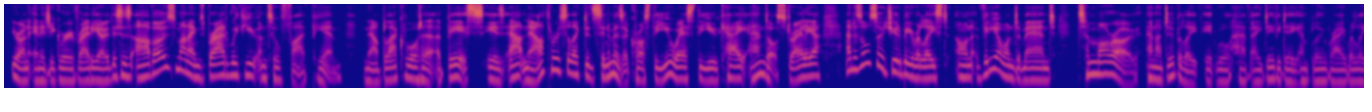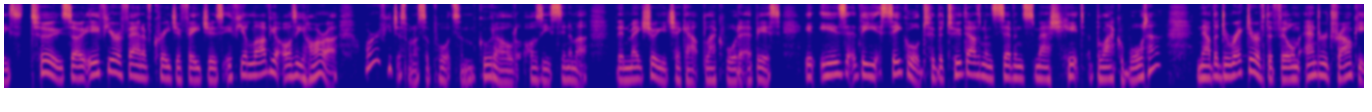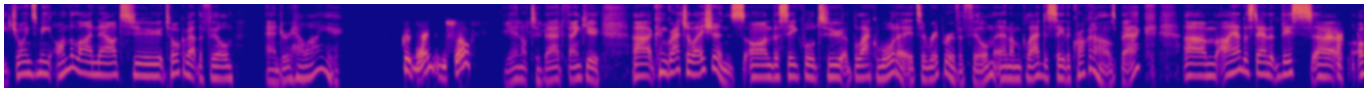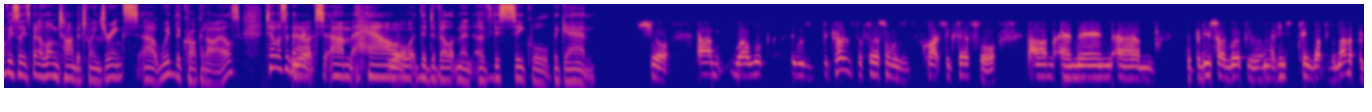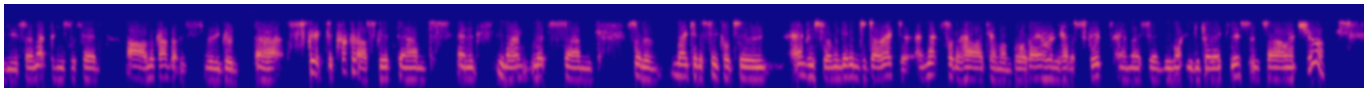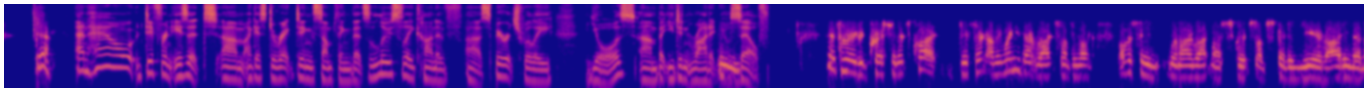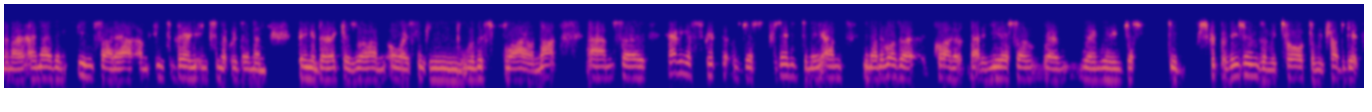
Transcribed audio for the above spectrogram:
You're on Energy Groove Radio. This is Arvos. My name's Brad with you until 5 pm. Now, Blackwater Abyss is out now through selected cinemas across the US, the UK, and Australia, and is also due to be released on video on demand tomorrow. And I do believe it will have a DVD and Blu ray release too. So if you're a fan of creature features, if you love your Aussie horror, or if you just want to support some good old Aussie cinema, then make sure you check out Blackwater Abyss. It is the sequel to the 2007 smash hit Blackwater. Now, the director of the film, Andrew Traucki, joins me on the line now to talk about the film. Andrew, how are you? Good, mate. And yourself? Yeah, not too bad. Thank you. Uh, congratulations on the sequel to Blackwater. It's a ripper of a film, and I'm glad to see the crocodiles back. Um, I understand that this, uh, obviously, it's been a long time between drinks uh, with the crocodiles. Tell us about um, how Yeah. the development of this sequel began. Sure. Um, well, look, it was because the first one was quite successful, um, and then um, the producer I'd worked with, and teamed up with another producer, and that producer said, "Oh, look, I've got this really good uh, script, a crocodile script, um, and it's you know, let's um, sort of make it a sequel to." Andrew's film and get him to direct it, and that's sort of how I came on board. They already had a script, and they said, "We want you to direct this," and so I went, "Sure." Yeah. And how different is it, um, I guess, directing something that's loosely kind of uh, spiritually yours, um, but you didn't write it yourself? That's a very good question. It's quite different. I mean, when you don't write something like, obviously, when I write my scripts, I've spent a year writing them and I, I know them inside out. I'm in, very intimate with them. And being a director as well, I'm always thinking, will this fly or not? Um, so having a script that was just presented to me, um, you know, there was a quite a, about a year or so where when we just did script revisions and we talked and we tried to get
